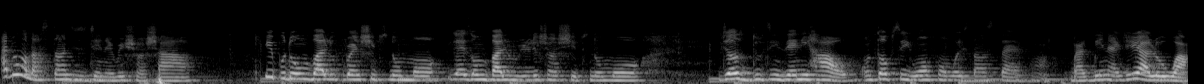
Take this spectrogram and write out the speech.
I don't understand this generation, Sha. People don't value friendships no more. You guys don't value relationships no more. Just do things anyhow. On top say you wan form western style. Hmm, gbàgbé nigeria ló wà.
